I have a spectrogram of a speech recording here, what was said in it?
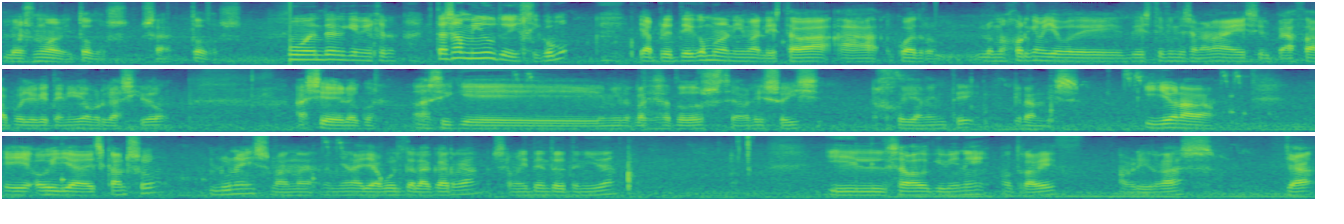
los nueve, todos, o sea, todos. Un momento en el que me dijeron, estás a un minuto, y dije, ¿cómo? Y apreté como un animal y estaba a cuatro. Lo mejor que me llevo de, este fin de semana es el pedazo de apoyo que he tenido porque ha sido, ha sido de locos. Así que mil gracias a todos, chavales, sois jodidamente grandes. Y yo nada, eh, hoy ya descanso, lunes, ma- mañana ya vuelta a la carga, semanita entretenida. Y el sábado que viene, otra vez, abrir gas. Ya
